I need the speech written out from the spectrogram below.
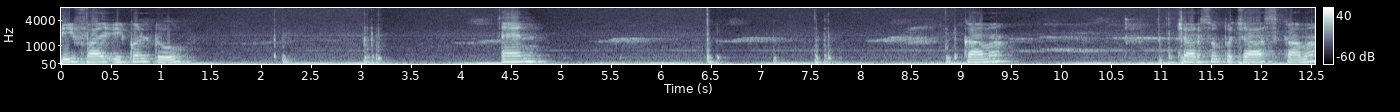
d5 equal to n, comma 450 comma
